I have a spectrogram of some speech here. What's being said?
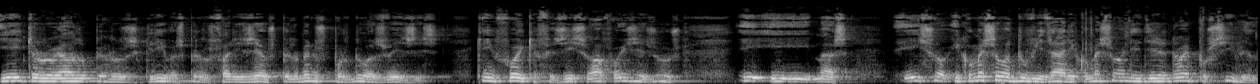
e é interrogado pelos escribas, pelos fariseus, pelo menos por duas vezes. Quem foi que fez isso? Ah, foi Jesus. E, e mas isso, e começam a duvidar e começam a lhe dizer: não é possível.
